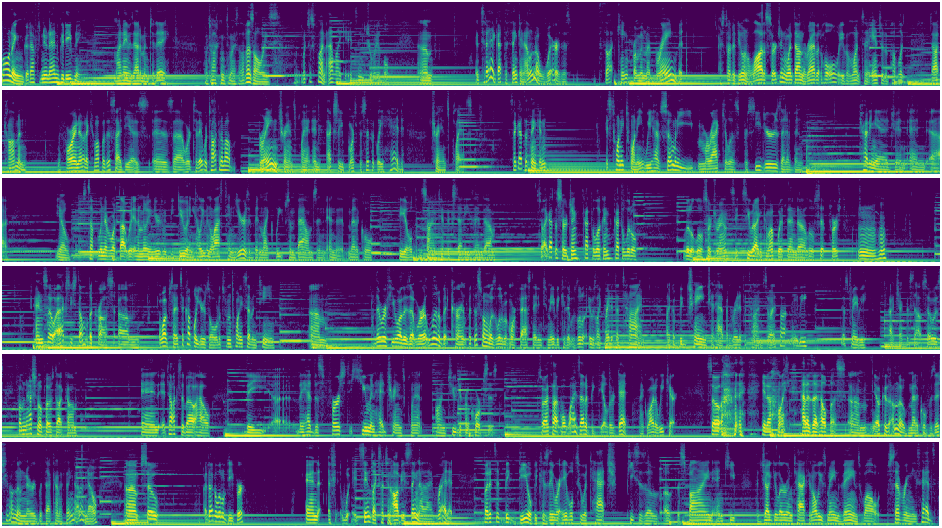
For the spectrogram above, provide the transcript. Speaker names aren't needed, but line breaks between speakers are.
morning, good afternoon, and good evening. My name is Adam, and today I'm talking to myself as always, which is fun. I like it, it's enjoyable. Um, and today I got to thinking, I don't know where this thought came from in my brain, but I started doing a lot of searching, went down the rabbit hole, even went to answerthepublic.com, and before I know it, I come up with this idea: is, is uh, where today we're talking about brain transplant, and actually more specifically, head transplants. So I got to thinking. It's 2020. We have so many miraculous procedures that have been cutting edge and and uh, you know, stuff we never thought in a million years we'd be doing. Hell, even the last 10 years have been like leaps and bounds in, in the medical field and scientific studies. And um, so I got to searching, got to looking, got the little, little, little search around, see, see what I can come up with, and uh, a little sip first. Mm-hmm. And so I actually stumbled across um, website. It's a couple years old. It's from 2017. Um, there were a few others that were a little bit current, but this one was a little bit more fascinating to me because it was little. It was like right at the time, like a big change had happened right at the time. So I thought maybe, just maybe, I'd check this out. So it was from NationalPost.com, and it talks about how they uh, they had this first human head transplant on two different corpses. So I thought, well, why is that a big deal? They're dead. Like, why do we care? So, you know, like, how does that help us? Um, you know, because I'm no medical physician, I'm no nerd with that kind of thing. I don't know. Um, so, I dug a little deeper, and it seems like such an obvious thing now that I've read it, but it's a big deal because they were able to attach pieces of, of the spine and keep the jugular intact and all these main veins while severing these heads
